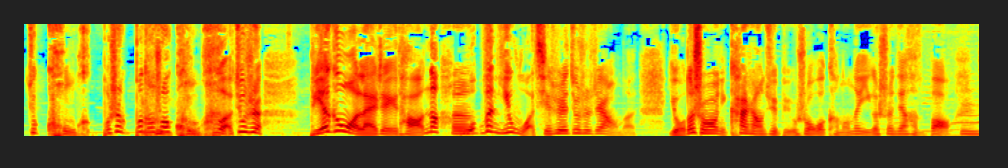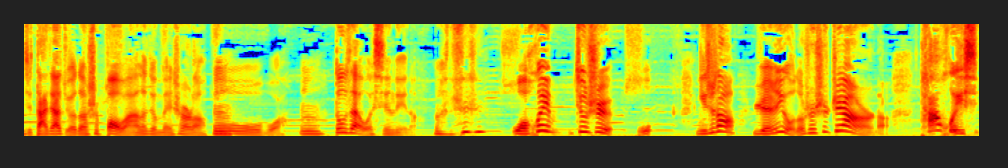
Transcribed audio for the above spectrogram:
就恐吓，不是不能说恐吓，就是别跟我来这一套。那嗯我、问题我其实就是这样的，有的时候你看上去，比如说我可能那一个瞬间很爆，嗯就大家觉得是爆完了就没事儿了，不不不不，嗯都在我心里呢。我会就是我，你知道人有的时候是这样的，他会习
